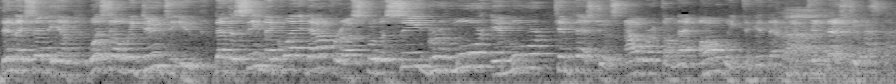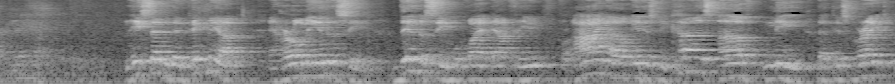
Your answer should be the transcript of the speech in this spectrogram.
Then they said to him, What shall we do to you, that the sea may quiet down for us? For the sea grew more and more tempestuous. I worked on that all week to get that right. tempestuous. And he said to them, Pick me up and hurl me into the sea. Then the sea will quiet down for you. For I know it is because of me that this great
